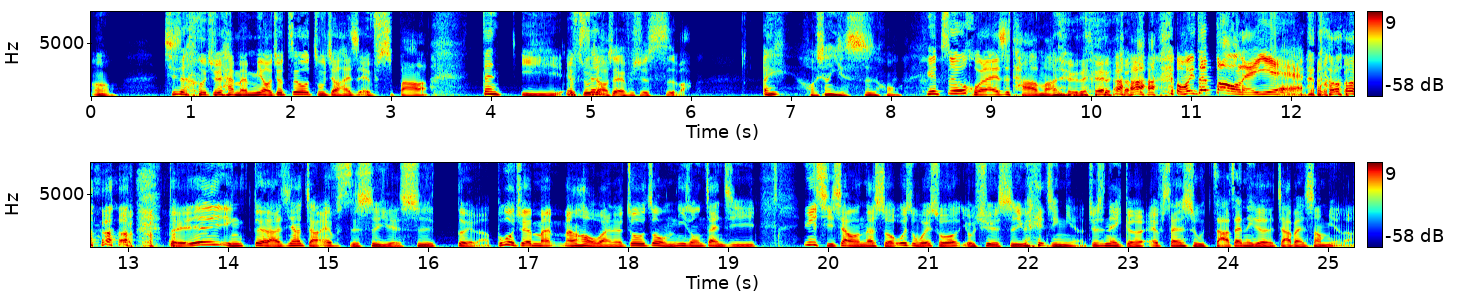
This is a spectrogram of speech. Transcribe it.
嗯，其实我觉得还蛮妙，就最后主角还是 F 十八了，但以 F 主角是 F 十四吧？哎、欸。好像也是哦，因为最后回来是他嘛，对不对？我们一直在爆雷耶。对，因为赢对了，今天讲 F 十四也是对了。不过我觉得蛮蛮好玩的，就是这种逆中战机，因为其实像我那时候为什么我会说有趣的是，因为今年就是那个 F 三十五砸在那个甲板上面了。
